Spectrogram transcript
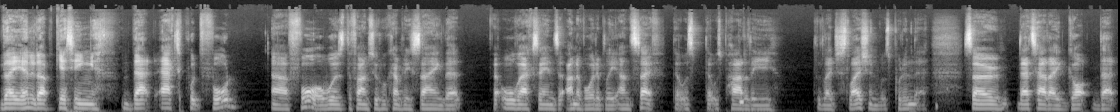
they ended up getting that act put forward uh, for was the pharmaceutical company saying that, that all vaccines are unavoidably unsafe. That was that was part of the the legislation was put in there. So that's how they got that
